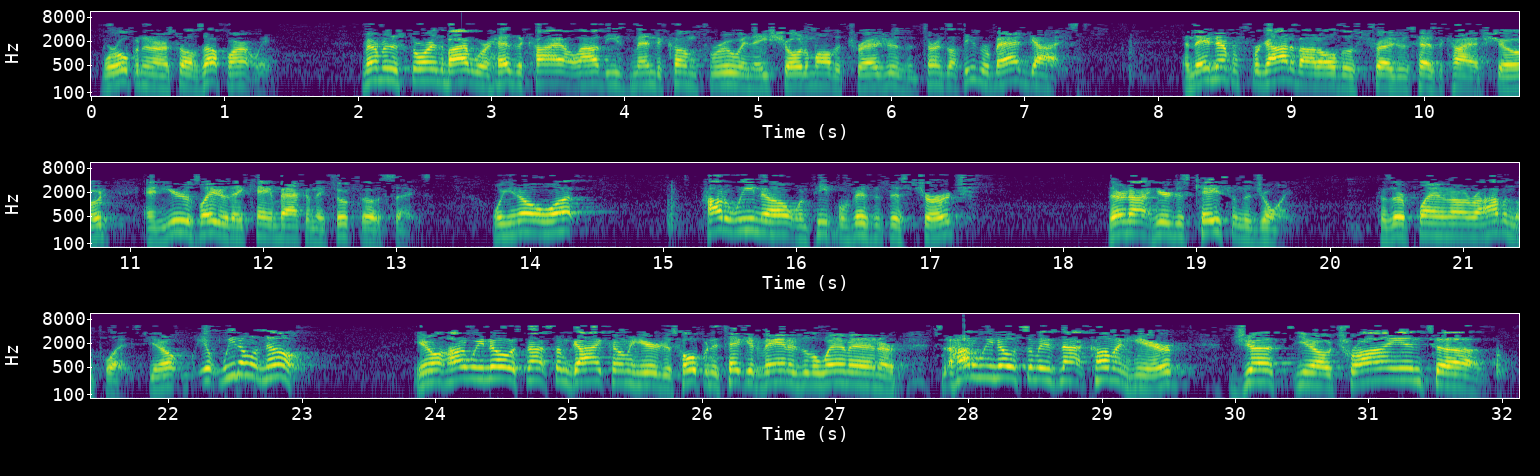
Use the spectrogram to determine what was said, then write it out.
we're opening ourselves up, aren't we? Remember the story in the Bible where Hezekiah allowed these men to come through and they showed him all the treasures and it turns out these were bad guys. And they never forgot about all those treasures Hezekiah showed, and years later they came back and they took those things. Well, you know what? How do we know when people visit this church, they're not here just casing the joint? Because they're planning on robbing the place. You know, we don't know. You know, how do we know it's not some guy coming here just hoping to take advantage of the women? Or how do we know somebody's not coming here just, you know, trying to,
